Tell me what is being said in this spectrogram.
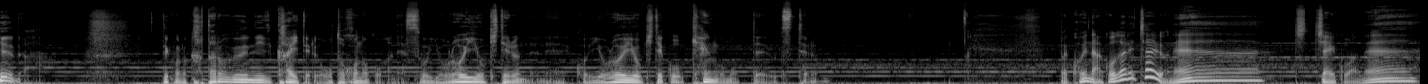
げえな。で、このカタログに書いてる男の子がね、すごい鎧を着てるんだよね。こう鎧を着て、こう、剣を持って写ってる。やっぱりこういうの憧れちゃうよね。ちっちゃい子はね。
